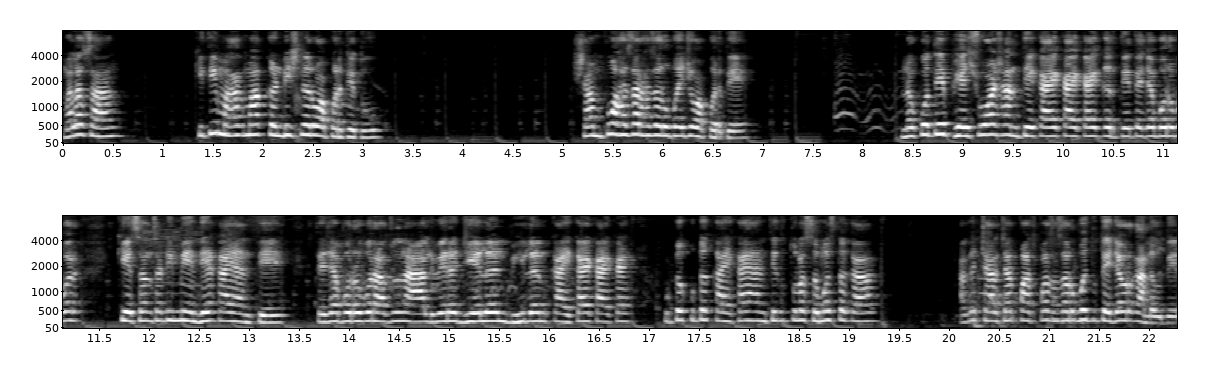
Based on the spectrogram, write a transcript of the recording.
मला सांग किती महाग महाग कंडिशनर वापरते तू? शॅम्पू हजार हजार रुपयाचे वापरते. नको ते फेसवॉश आणते काय काय काय करते त्याच्याबरोबर केसांसाठी मेहंद्या काय आणते त्याच्याबरोबर अजून आलवेरा जेलन भिलन काय काय काय काय. कुठं कुठं काय काय आणते तू तुला समजतं का? अगं चार चार पाच पाच हजार रुपये तू त्याच्यावर घालवते.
